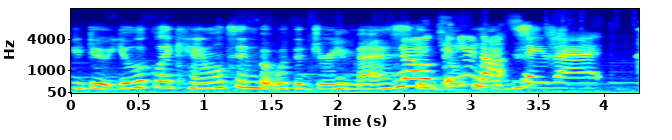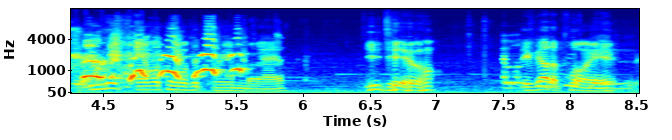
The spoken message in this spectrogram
You do. You look like Hamilton, but with a dream mask. No, can goat you not say that? You look like Hamilton with a dream mask. You do. They've got a point.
